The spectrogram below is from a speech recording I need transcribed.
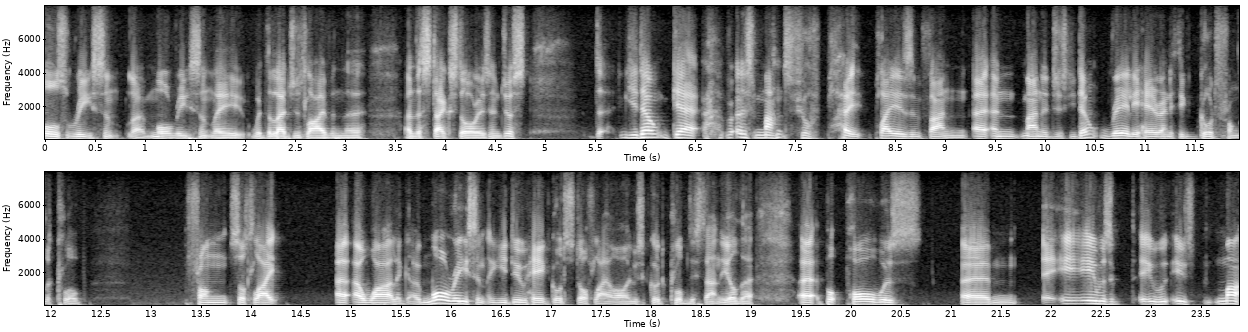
us recent, uh, more recently with the Legends Live and the and the Stag Stories, and just you don't get as Mansfield play, players and fan uh, and managers. You don't really hear anything good from the club from sort of like a, a, while ago. More recently, you do hear good stuff like, "Oh, it was a good club, this, that, and the other." Uh, but Paul was, um, it, it, was, it, was my,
